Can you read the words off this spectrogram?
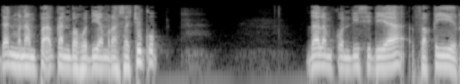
dan menampakkan bahwa dia merasa cukup dalam kondisi dia fakir.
